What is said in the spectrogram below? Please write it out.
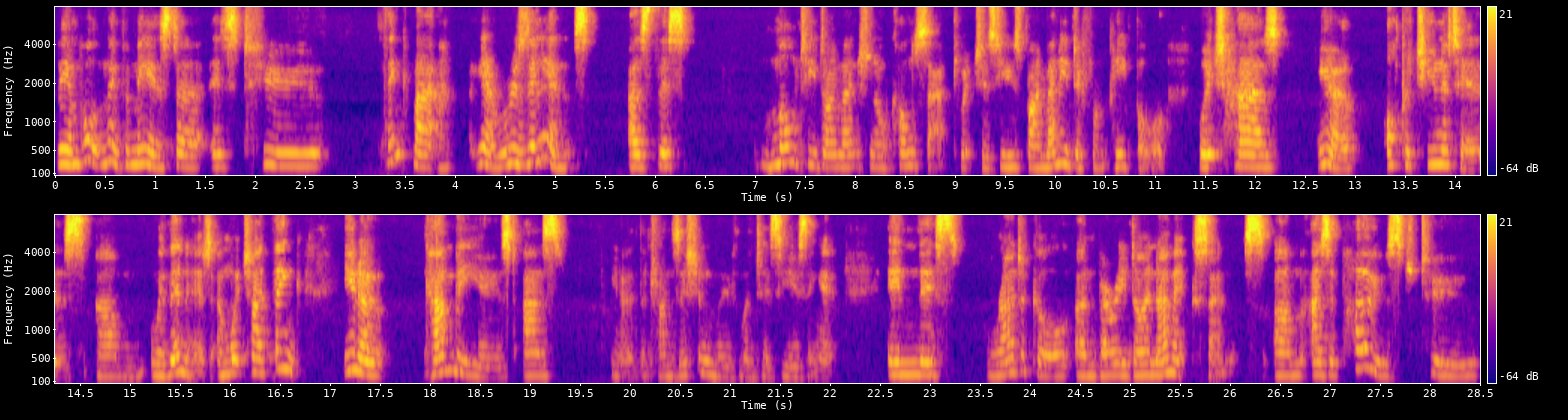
The important thing for me is to is to think about you know resilience as this multi-dimensional concept which is used by many different people which has you know opportunities um, within it and which i think you know can be used as you know the transition movement is using it in this radical and very dynamic sense um, as opposed to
